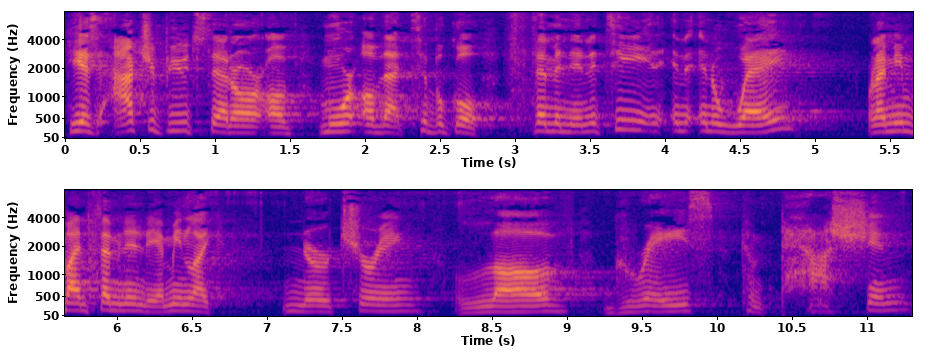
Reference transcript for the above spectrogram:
He has attributes that are of more of that typical femininity in, in, in a way. What I mean by femininity, I mean like nurturing, love, grace, compassion.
